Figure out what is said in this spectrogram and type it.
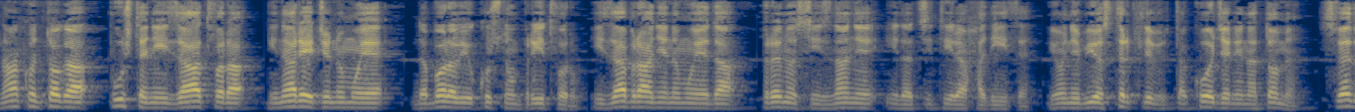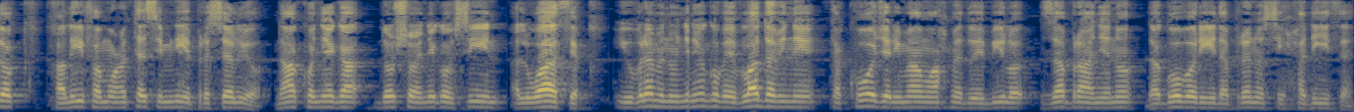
Nakon toga pušten je iz zatvora i naređeno mu je da boravi u kućnom pritvoru i zabranjeno mu je da prenosi znanje i da citira hadite. I on je bio strpljiv također i na tome. Sve dok halifa Mu'tasim nije preselio, nakon njega došao je njegov sin Al-Wathiq i u vremenu njegove vladavine također imamu Ahmedu je bilo zabranjeno da govori i da prenosi hadite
